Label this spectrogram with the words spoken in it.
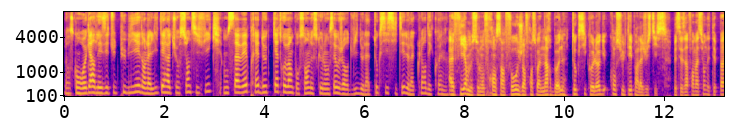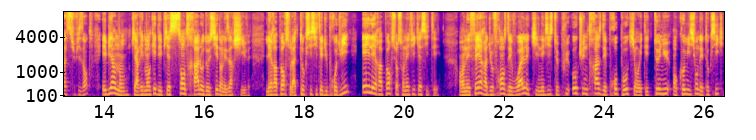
Lorsqu'on regarde les études publiées dans la littérature scientifique, on savait près de 80% de ce que l'on sait aujourd'hui de la toxicité de la chlordécone. affirme selon France Info Jean-François Narbonne, toxicologue consulté par la justice. Mais ces informations n'étaient pas suffisantes? Eh bien non, car il manquait des pièces centrales au dossier dans les archives, les rapports sur la toxicité du produit et les rapports sur son efficacité. En effet, Radio France dévoile qu'il n'existe plus aucune trace des propos qui ont été tenus en commission des toxiques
